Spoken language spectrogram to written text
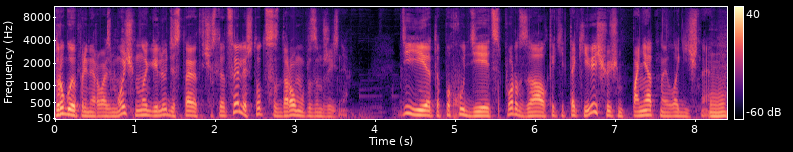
Другой пример возьму. Очень многие люди ставят в числе целей что-то со здоровым образом жизни. Диета, похудеть, спортзал, какие-то такие вещи очень понятные, логичные.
